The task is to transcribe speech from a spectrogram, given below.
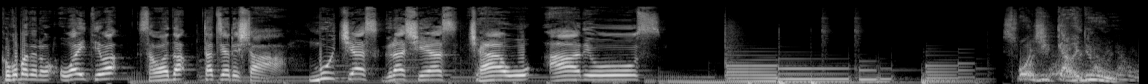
ここまでのお相手は沢田達也でした。Muchas gracias. Chao. Adios. Spongicavadu.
